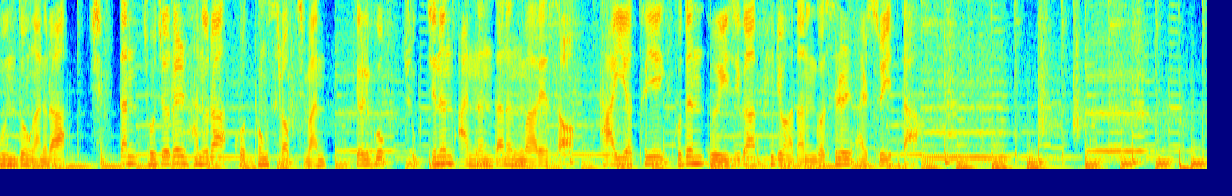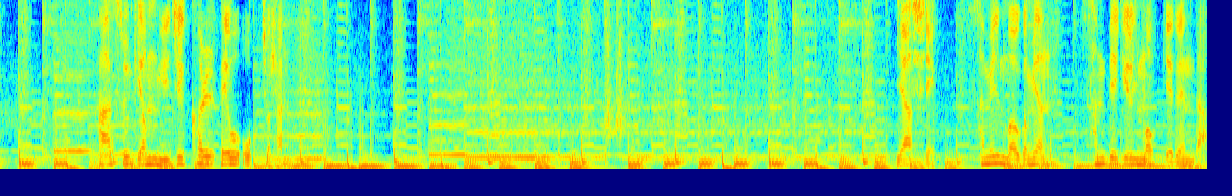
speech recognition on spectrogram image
운동하느라 식단 조절을 하느라 고통스럽지만 결국 죽지는 않는다는 말에서 다이어트에 굳은 의지가 필요하다는 것을 알 수 있다. 가수 겸 뮤지컬 배우 옥조현 야식 3일 먹으면 300일 먹게 된다.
